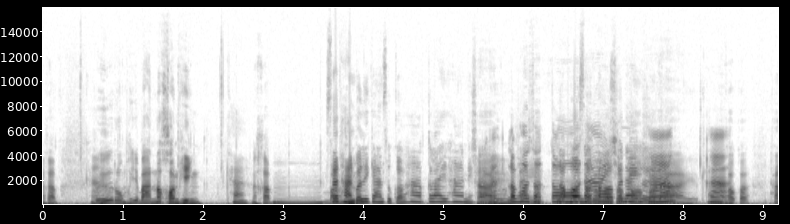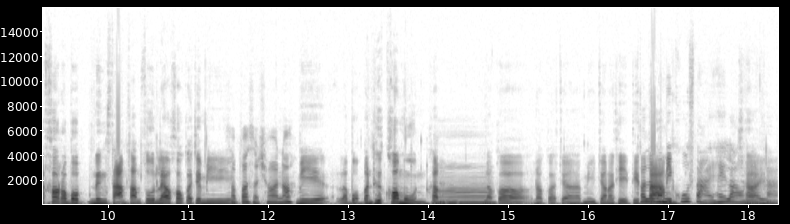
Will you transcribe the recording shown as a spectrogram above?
นะครับค่ะหรือโรงพยาบาลนครพิงค์ค่ะนะครับอืมบางสถานบริการสุขภาพใกล้ท่านเนี่ยใช่ค่ะแล้วพอสตแล้วพอสตได้ก็ได้เลยใช่ไหมก็คะได้ค่ะเขาก็ถ้าเข้าระบบ 1330 แล้วเขาก็จะมีสปสชเนาะมีระบบบันทึกข้อมูลครับอ๋อ แล้วก็เราก็จะมีเจ้าหน้าที่ติดเขาเรียกตามว่ามีคู่สายให้เราใช่เนี่ยค่ะ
